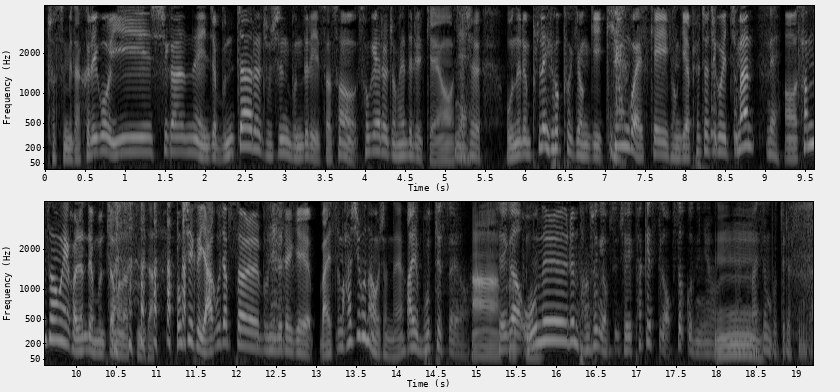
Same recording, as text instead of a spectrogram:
좋습니다. 그리고 이 시간에 이제 문자를 주신 분들이 있어서 소개를 좀 해드릴게요. 네. 사실 오늘은 플레이오프 경기 키움과 SK 경기가 펼쳐지고 있지만 네. 어, 삼성에 관련된 문자만 왔습니다. 혹시 그 야구 잡설 분들에게 말씀하시고 나오셨나요? 아니 못했어요. 아, 제가 그렇군요. 오늘은 방송이 없, 저희 팟캐스트가 없었거든요. 음. 말씀 못 드렸습니다.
